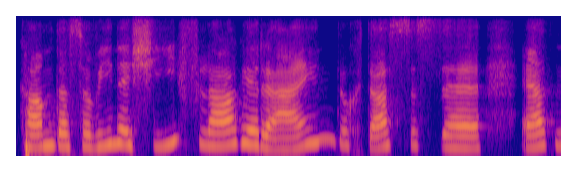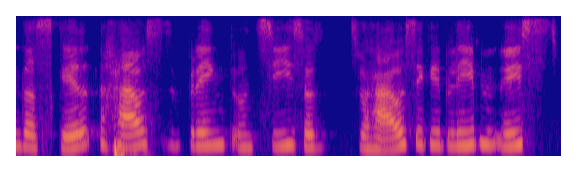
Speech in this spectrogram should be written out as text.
kam da so wie eine Schieflage rein, durch das dass, äh, er dann das Geld nach Hause bringt und sie so zu Hause geblieben ist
